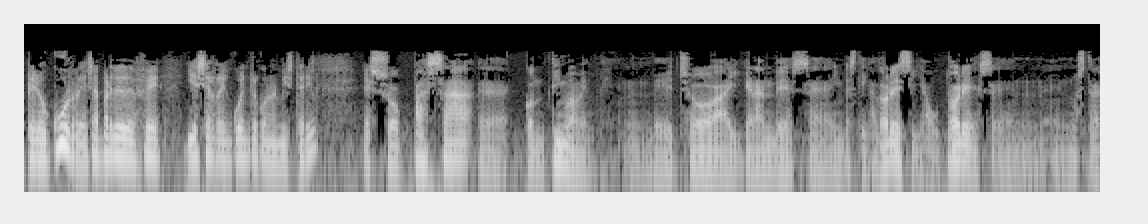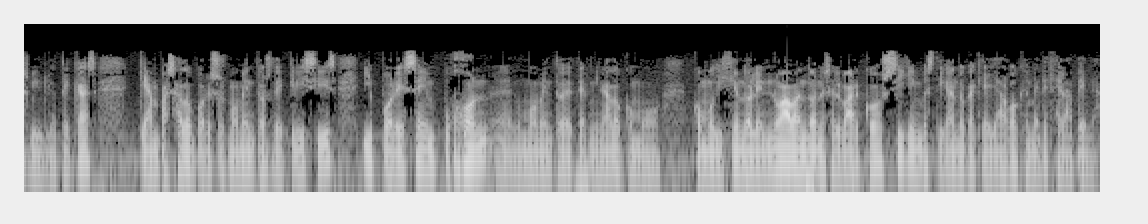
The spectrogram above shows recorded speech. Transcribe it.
pero ocurre esa pérdida de fe y ese reencuentro con el misterio? Eso pasa eh, continuamente. De hecho, hay grandes eh, investigadores y autores en, nuestras bibliotecas que han pasado por esos momentos de crisis y por ese empujón en un momento determinado, como, como diciéndole no abandones el barco, sigue investigando que aquí hay algo que merece la pena.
